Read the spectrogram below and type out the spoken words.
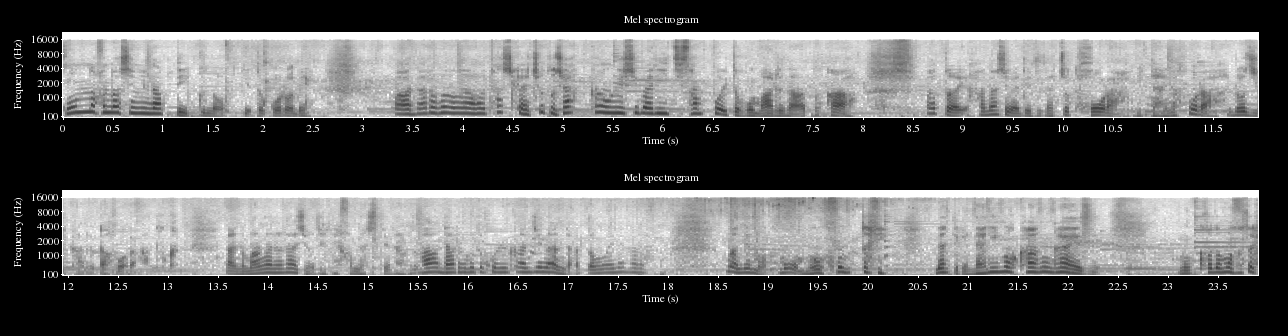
こんな話になっていくのっていうところで、あ、なるほどな。確かにちょっと若干上縛り一さんっぽいとこもあるなとか、あとは話が出てたちょっとホラーみたいな、ホラー、ロジカルなホラーとか、あの漫画のラジオでね、話してた、ああ、なるほど、こういう感じなんだと思いながら、まあでも、もう、もう本当に、なんていうか何も考えず、子供の時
